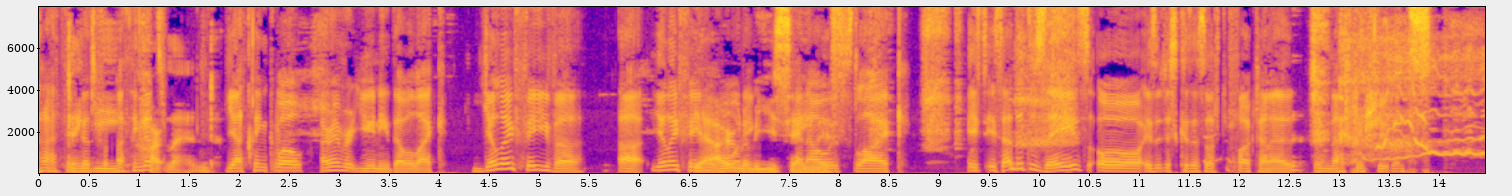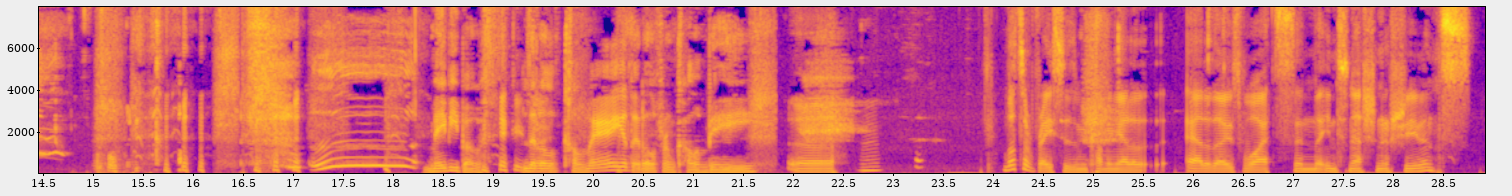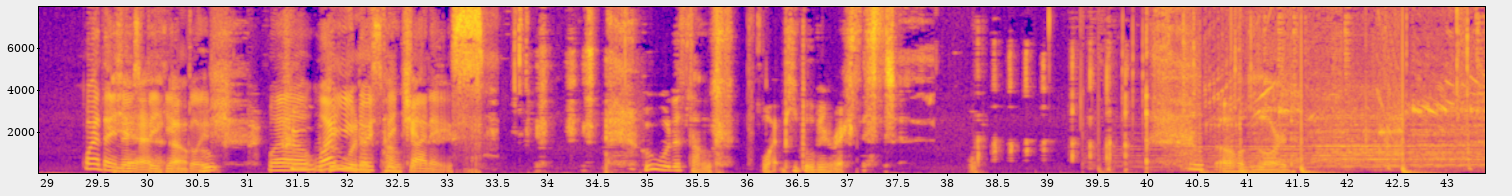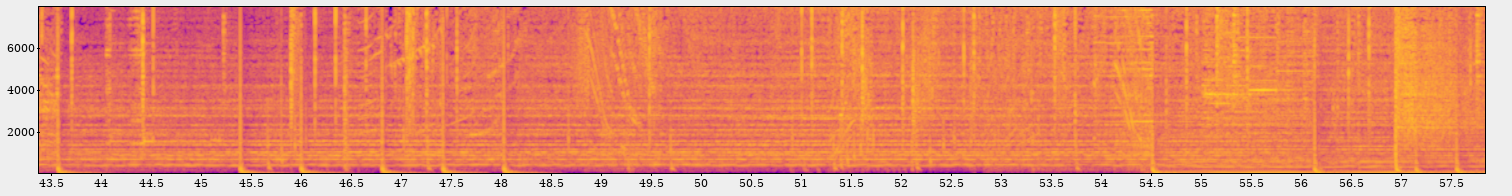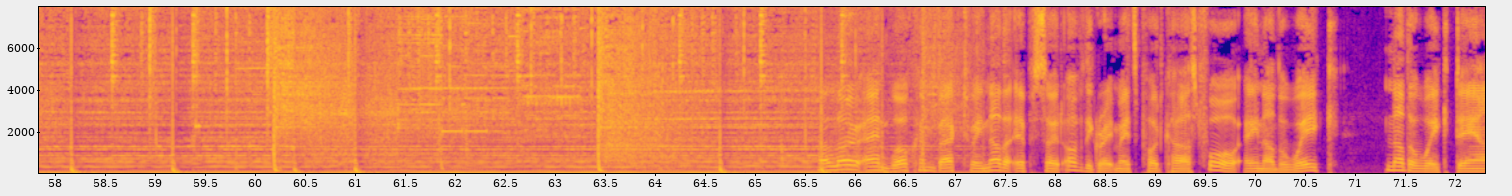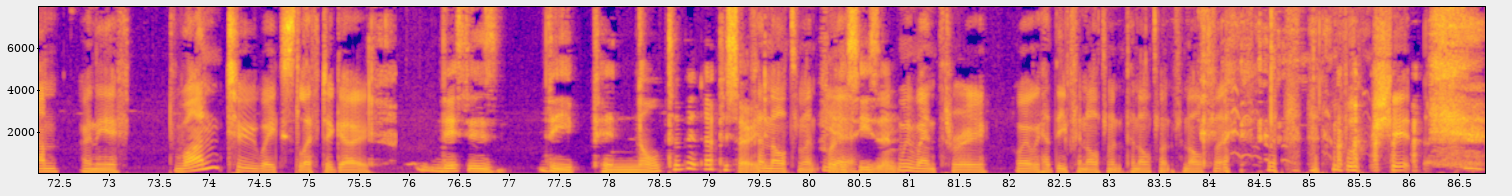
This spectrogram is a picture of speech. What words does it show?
And I think Dengue that's I think that's Heartland. yeah. I think well, I remember at uni they were like yellow fever, uh, yellow fever. Yeah, I remember you saying and I this. was like, is is that the disease or is it just because there's a fuck ton of international students? Ooh, maybe both. Maybe little column A, little from column B. Uh, lots of racism coming out of out of those whites and the international students. Why they no Yeah, speak uh, English? well, who- why who you no speak? Chinese? Who would have thunk white people be racist? oh lord. Hello and welcome back to another episode of the Great Mates podcast for another week. Another week down. Only a- one, two weeks left to go. This is the penultimate episode Penultimate for yeah. the season. We went through where we had the penultimate, penultimate, penultimate bullshit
